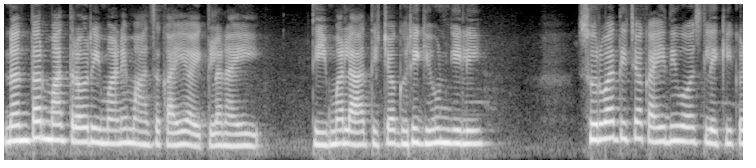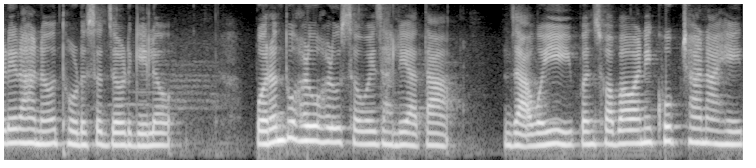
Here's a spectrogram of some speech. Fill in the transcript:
नंतर मात्र रीमाने माझं काही ऐकलं नाही. ती मला तिच्या घरी घेऊन गेली. सुरुवातीच्या काही दिवस लेकीकडे राहणं थोडंसं जड गेलं. परंतु हळूहळू सवय झाली आता. जावई पण स्वभावाने खूप छान आहेत.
